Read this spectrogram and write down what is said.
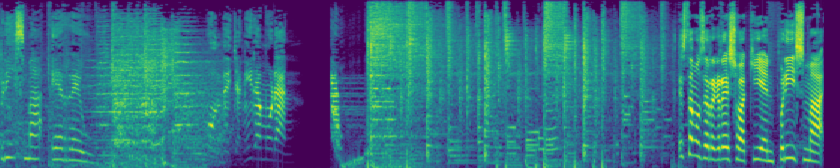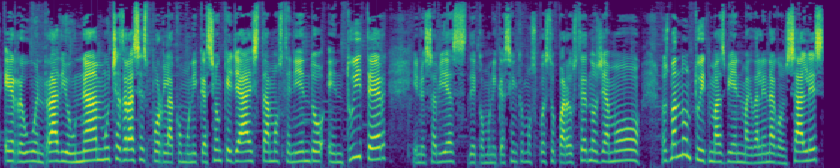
Prisma RU. Estamos de regreso aquí en Prisma RU en Radio UNAM. Muchas gracias por la comunicación que ya estamos teniendo en Twitter y nuestras vías de comunicación que hemos puesto para usted. Nos llamó, nos mandó un tuit más bien Magdalena González.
